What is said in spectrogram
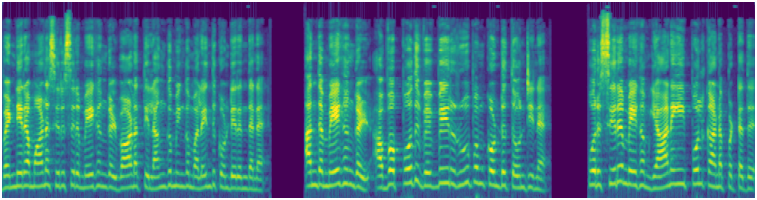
வெண்ணிறமான சிறு சிறு மேகங்கள் வானத்தில் அங்குமிங்கும் அலைந்து கொண்டிருந்தன. அந்த மேகங்கள் அவ்வப்போது வெவ்வேறு ரூபம் கொண்டு தோன்றின. ஒரு சிறு மேகம் யானையைப் போல் காணப்பட்டது.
